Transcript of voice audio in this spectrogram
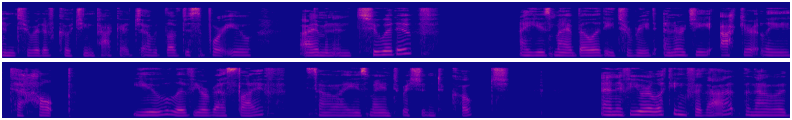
intuitive coaching package. I would love to support you. I am an intuitive. I use my ability to read energy accurately to help you live your best life. So I use my intuition to coach. And if you are looking for that, then I would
